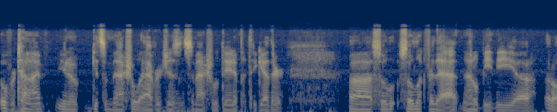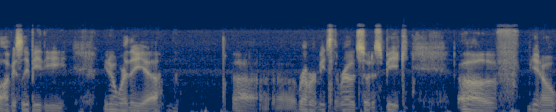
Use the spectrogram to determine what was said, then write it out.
over time. You know, get some actual averages and some actual data put together. Uh, so so look for that. That'll be the uh, that'll obviously be the you know where the uh, uh, rubber meets the road, so to speak. Of you know,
